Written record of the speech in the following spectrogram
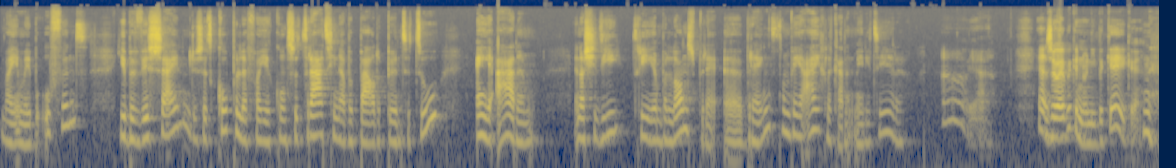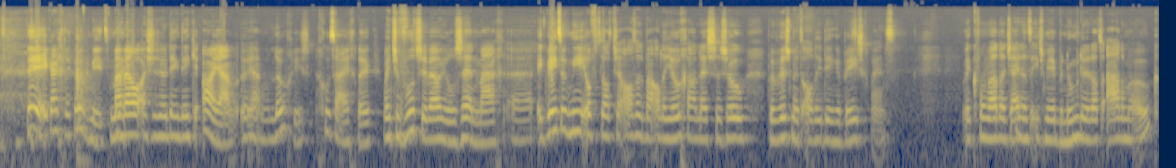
waar je mee beoefent. Je bewustzijn, dus het koppelen van je concentratie naar bepaalde punten toe. En je adem. En als je die drie in balans bre uh, brengt, dan ben je eigenlijk aan het mediteren. Oh ja. Ja, zo heb ik het nog niet bekeken. Nee, ik eigenlijk ook niet. Maar wel als je zo denkt, denk je, oh ja, ja logisch. Goed eigenlijk. Want je voelt je wel heel zen. Maar uh, ik weet ook niet of dat je altijd bij alle yogalessen zo bewust met al die dingen bezig bent. Ik vond wel dat jij dat iets meer benoemde, dat ademen ook.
